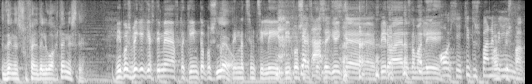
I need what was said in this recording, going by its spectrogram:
Δεν σου φαίνεται λίγο αχτένιστη; Μήπως μπήκε και αυτή με αυτοκίνητο όπως Λέω. ήταν την Ατσιμτσιλή. Μήπω Για έφτασε κάτι. εκεί και πήρε ο αέρας στο μαλλί. Όχι, εκεί τους πάνε με Όχι, τους λίμα. πάνε.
